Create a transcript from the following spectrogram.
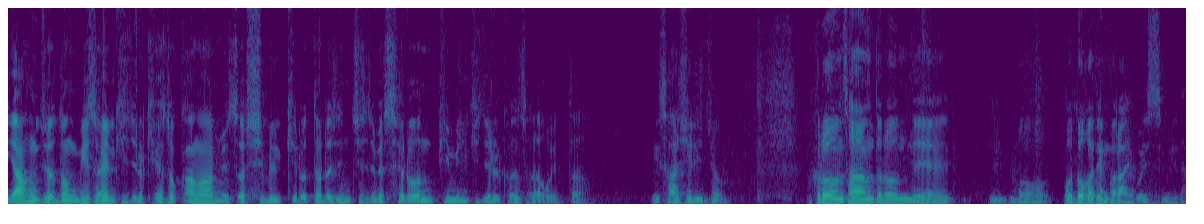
양저동 미사일 기지를 계속 강화하면서 11km 떨어진 지점에 새로운 비밀 기지를 건설하고 있다. 이 사실이죠. 그런 사항들은 예, 뭐 보도가 된 걸 알고 있습니다.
